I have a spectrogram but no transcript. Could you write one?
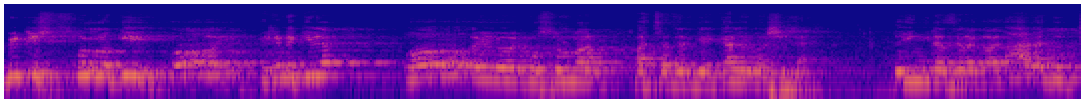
ব্রিটিশ বলল কি? ওই, এখানে কি রে? ও ওই ওই মুসলমান বাচ্চাদেরকে কালিমা শেখায়। তো ইংরেজেরা কয়, আরে দুঃখ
